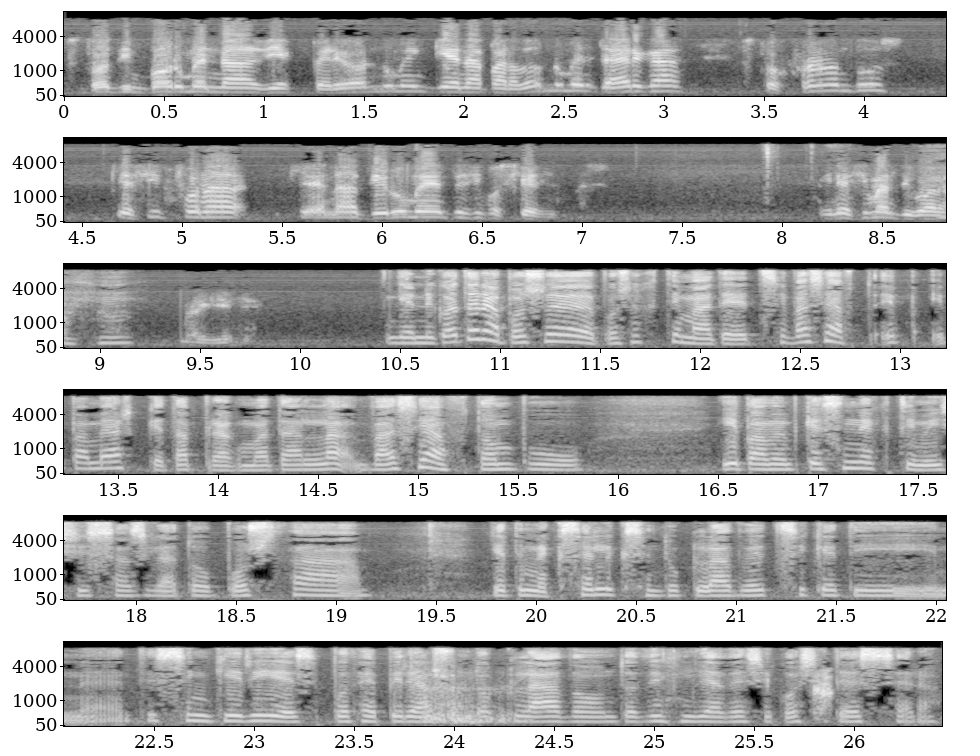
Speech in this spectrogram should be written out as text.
στο ότι μπορούμε να διεκπεραιώνουμε και να παραδώνουμε τα έργα στον χρόνο τους και σύμφωνα και να τηρούμε τις υποσχέσεις μας. Είναι σημαντικό mm-hmm. να γίνει. Γενικότερα πώς, ε, πώς εκτιμάτε έτσι, βάσει αυτό, είπαμε αρκετά πράγματα, αλλά βάσει αυτών που είπαμε ποιες είναι οι εκτιμήσεις σας για το πώς θα για την εξέλιξη του κλάδου έτσι και την, ε, τις συγκυρίες που θα επηρεάσουν το κλάδο το 2024.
